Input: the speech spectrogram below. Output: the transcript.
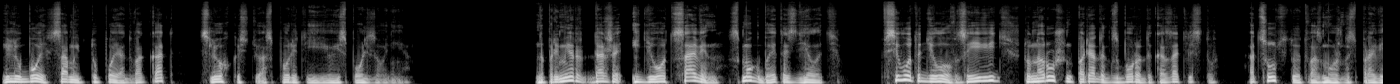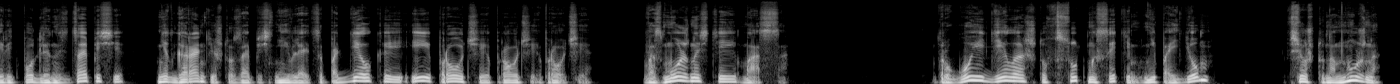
и любой самый тупой адвокат с легкостью оспорит ее использование. Например, даже идиот Савин смог бы это сделать. Всего-то делов заявить, что нарушен порядок сбора доказательств, отсутствует возможность проверить подлинность записи, нет гарантии, что запись не является подделкой и прочее, прочее, прочее. Возможностей масса. Другое дело, что в суд мы с этим не пойдем. Все, что нам нужно,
